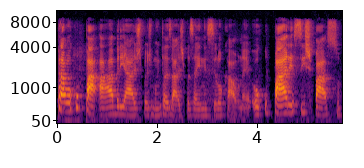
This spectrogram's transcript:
para ocupar, abre aspas, muitas aspas aí nesse local, né? Ocupar esse espaço.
